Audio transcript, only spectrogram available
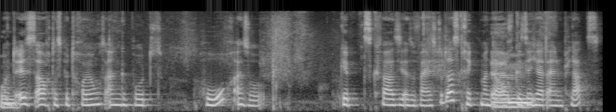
Und, und ist auch das Betreuungsangebot hoch? Also gibt es quasi, also weißt du das? Kriegt man da ähm, auch gesichert einen Platz?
